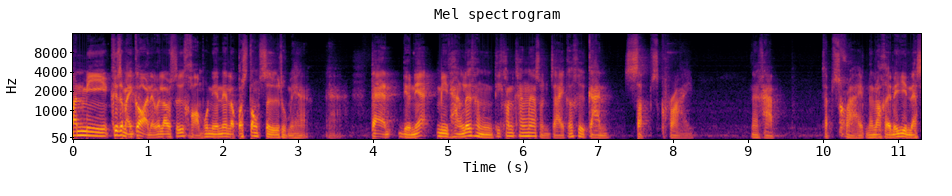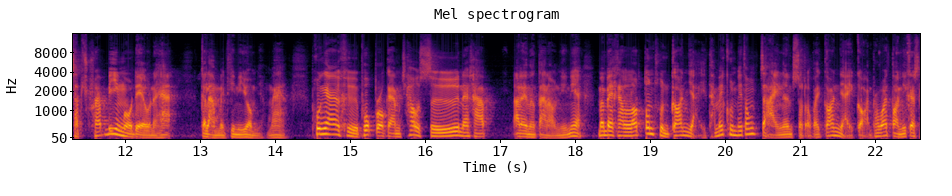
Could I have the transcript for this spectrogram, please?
มันมีคือสมัยก่อนเนี่ยเวลาเราซื้อของพวกนี้เนี่ยเราก็ต้องซื้อถูกไหมฮะแต่เดี๋ยวนี้มีทางเลือกทางนึงที่ค่อนข้างน่าสนใจก็คือการ subscribe นะครับ subscribe นะเราเคยได้ยินนะ subscription model นะฮะกำลังเป็นที่นิยมอย่างมากพูดง่ายก็คือพวกโปรแกรมเช่าซื้อนะครับ อะไรต่างๆ เหล่านี้เนี่ยมันเป็นการลดต้นทุนก้อนใหญ่ทำให้คุณไม่ต้องจ่ายเงินสดออกไปก้อนใหญ่ก่อนเพราะว่าตอนนี้กระแส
